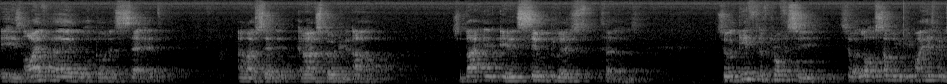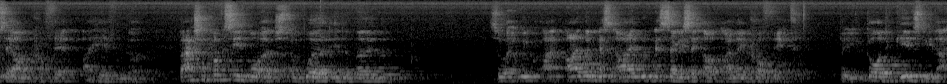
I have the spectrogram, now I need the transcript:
it is I've heard what God has said, and I've said it, and I've spoken it out. So that is in its simplest terms. So a gift of prophecy. So a lot of some you might hear people say, "I'm a prophet. I hear from God," but actually prophecy is more just a word in the moment. So uh, we, I, I wouldn't necessarily, I wouldn't necessarily say, "Oh, I'm a prophet," but God gives me that,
